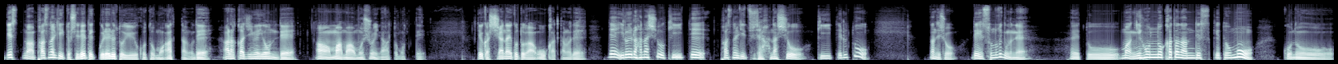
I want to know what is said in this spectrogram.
です、まあ、パーソナリティとして出てくれるということもあったので、あらかじめ読んで、ああ、まあまあ面白いなと思って、っていうか知らないことが多かったので、で、いろいろ話を聞いて、パーソナリティとして話を聞いてると、なんでしょう。で、その時もね、えっ、ー、と、まあ、日本の方なんですけども、この、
